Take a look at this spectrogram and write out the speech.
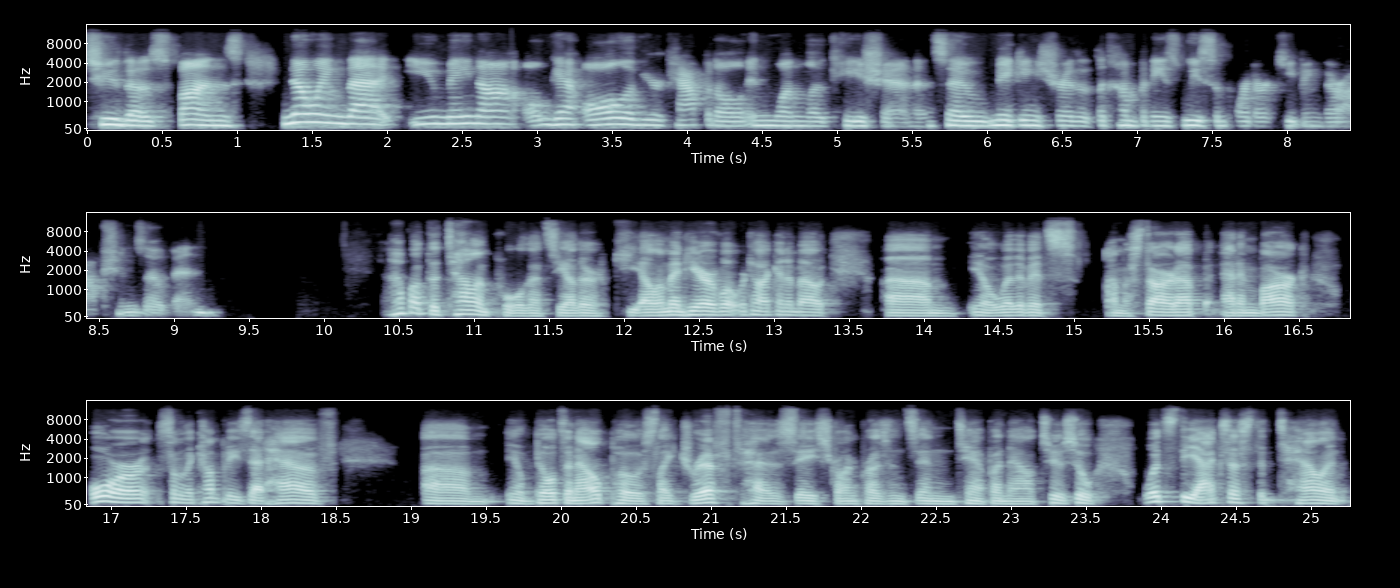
to those funds, knowing that you may not get all of your capital in one location. And so making sure that the companies we support are keeping their options open. How about the talent pool? That's the other key element here of what we're talking about. Um, you know, whether it's I'm a startup at Embarc or some of the companies that have um, you know built an outpost like Drift has a strong presence in Tampa now too. So what's the access to talent?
